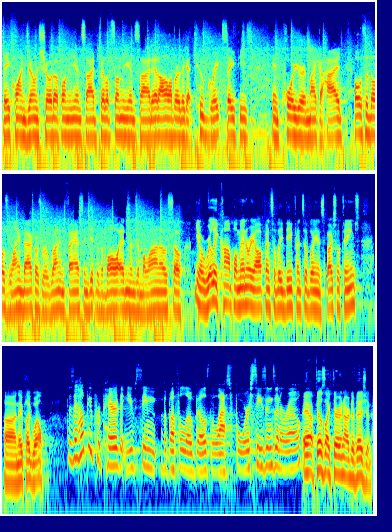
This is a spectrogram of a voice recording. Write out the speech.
Daquan Jones showed up on the inside, Phillips on the inside, Ed Oliver. They got two great safeties in Poyer and Micah Hyde. Both of those linebackers were running fast and getting to the ball, Edmunds and Milano. So, you know, really complementary offensively, defensively, and special teams, uh, and they played well. Does it help you prepare that you've seen the Buffalo Bills the last four seasons in a row? Yeah, it feels like they're in our division.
